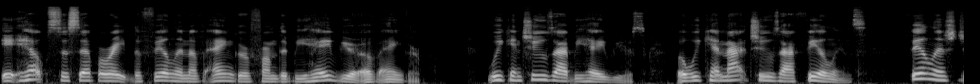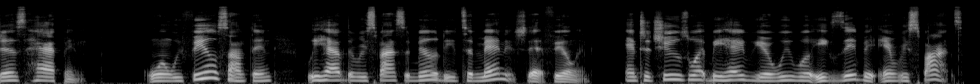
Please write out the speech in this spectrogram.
It helps to separate the feeling of anger from the behavior of anger. We can choose our behaviors, but we cannot choose our feelings. Feelings just happen. When we feel something, we have the responsibility to manage that feeling and to choose what behavior we will exhibit in response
